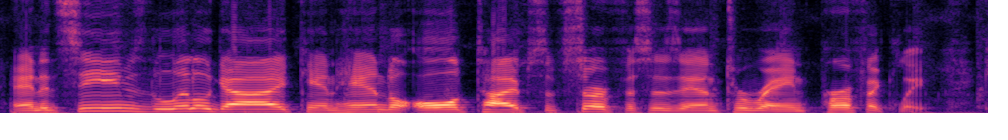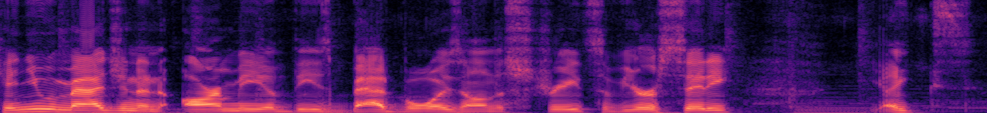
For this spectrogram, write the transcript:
And it seems the little guy can handle all types of surfaces and terrain perfectly. Can you imagine an army of these bad boys on the streets of your city? Yikes.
